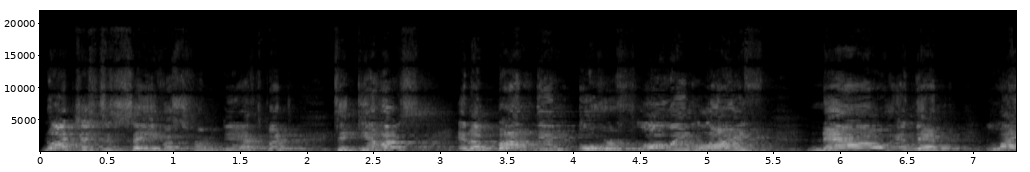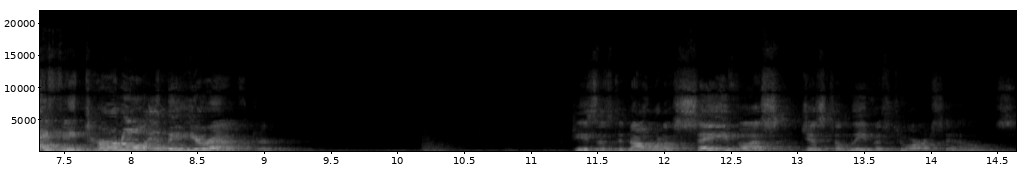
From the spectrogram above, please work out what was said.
Not just to save us from death, but to give us an abundant, overflowing life now and then life eternal in the hereafter. Jesus did not want to save us just to leave us to ourselves.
